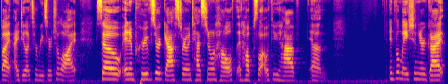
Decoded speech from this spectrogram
but I do like to research a lot. So it improves your gastrointestinal health. It helps a lot with you have um, inflammation in your gut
